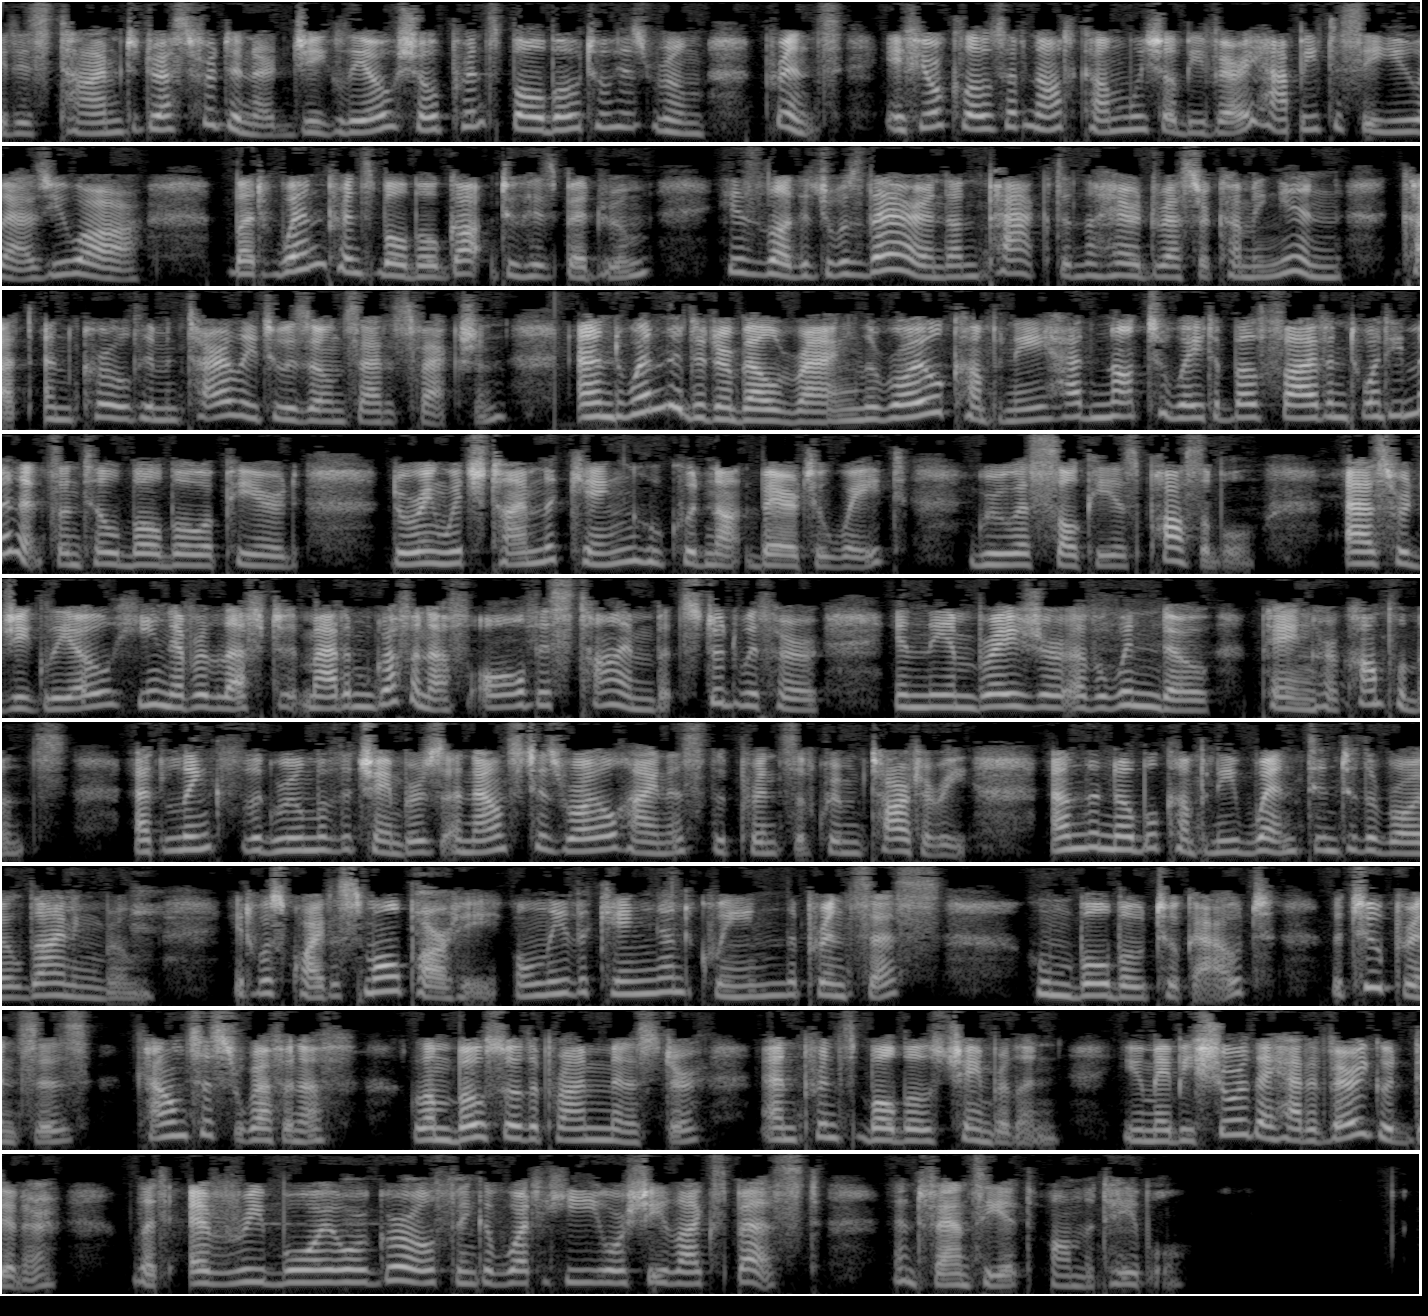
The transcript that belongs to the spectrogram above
"It is time to dress for dinner. Giglio, show Prince Bulbo to his room. Prince, if your clothes have not come, we shall be very happy to see you as you are." But when Prince Bulbo got to his bedroom, his luggage was there and unpacked, and the hairdresser coming in, cut and curled him entirely to his own satisfaction; and when the dinner bell rang, the royal company had not to wait above five and twenty minutes until Bulbo appeared, during which time the King, who could not bear to wait, grew as sulky as possible. As for Giglio, he never left Madame Gruffanuff all this time, but stood with her in the embrasure of a window, paying her compliments. At length the groom of the chambers announced his Royal Highness the Prince of Crim Tartary, and the noble company went into the royal dining room. It was quite a small party, only the King and Queen, the Princess, whom Bulbo took out, the two Princes, Countess Gruffanuff, Glumboso the Prime Minister, and Prince Bulbo's Chamberlain. You may be sure they had a very good dinner. Let every boy or girl think of what he or she likes best, and fancy it on the table.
